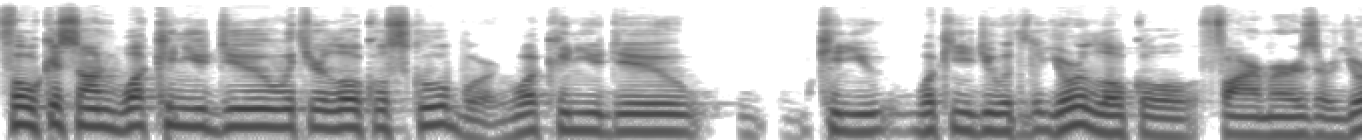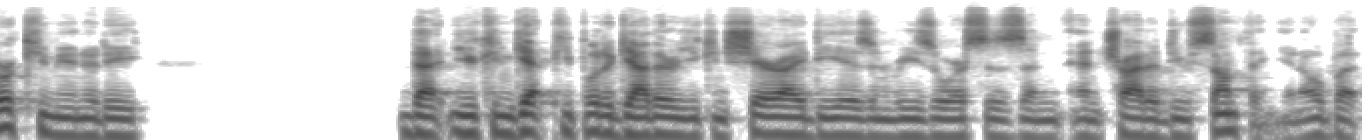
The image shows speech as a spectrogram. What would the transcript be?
focus on what can you do with your local school board what can you do can you what can you do with your local farmers or your community that you can get people together you can share ideas and resources and and try to do something you know but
